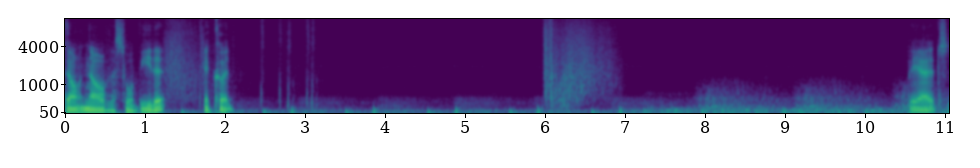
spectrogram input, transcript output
don't know if this will beat it. It could. But yeah, it's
